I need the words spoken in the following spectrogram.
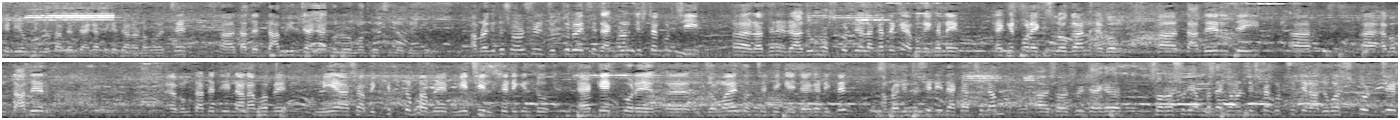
সেটিও কিন্তু তাদের জায়গা থেকে জানানো হয়েছে। তাদের দাবির জায়গাগুলোর মধ্যে ছিল কিন্তু। আমরা কিন্তু সরাসরি যুক্ত রয়েছে, দেখানোর চেষ্টা করছি রাজধানীর রাজু ভাস্কর্য এলাকা থেকে এবং এখানে একের পর এক স্লোগান এবং তাদের যেই এবং তাদের এবং তাদের যে নানাভাবে নিয়ে আসা বিক্ষিপ্তভাবে মিছিল, সেটি কিন্তু এক এক করে জমায়েত হচ্ছে ঠিক এই জায়গাটিতে। আমরা কিন্তু সেটি দেখাচ্ছিলাম। সরাসরি জায়গা, সরাসরি আমরা দেখানোর চেষ্টা করছি যে রাজু ভাস্কর্যের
